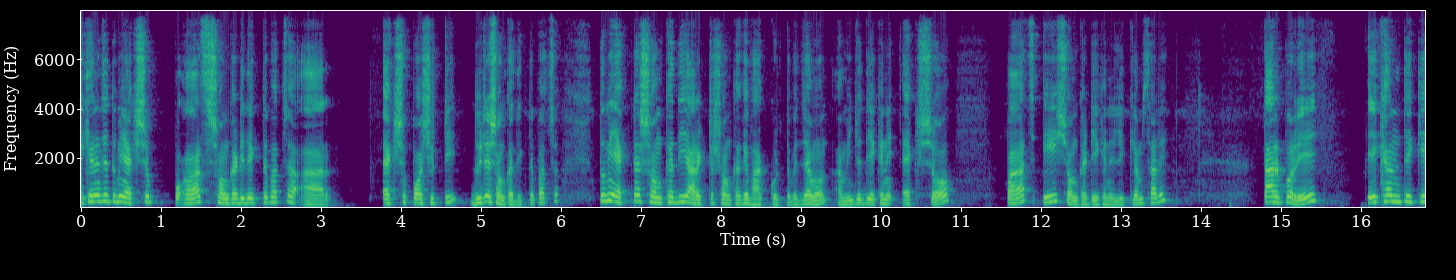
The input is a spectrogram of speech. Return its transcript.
এখানে যে তুমি একশো পাঁচ সংখ্যাটি দেখতে পাচ্ছ, আর একশো পঁয়ষট্টি দুইটা সংখ্যা দেখতে পাচ্ছ। তুমি একটা সংখ্যা দিয়ে আরেকটা সংখ্যাকে ভাগ করতে হবে। যেমন আমি যদি এখানে একশো পাঁচ এই সংখ্যাটি এখানে লিখলাম স্যারে, তারপরে এখান থেকে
